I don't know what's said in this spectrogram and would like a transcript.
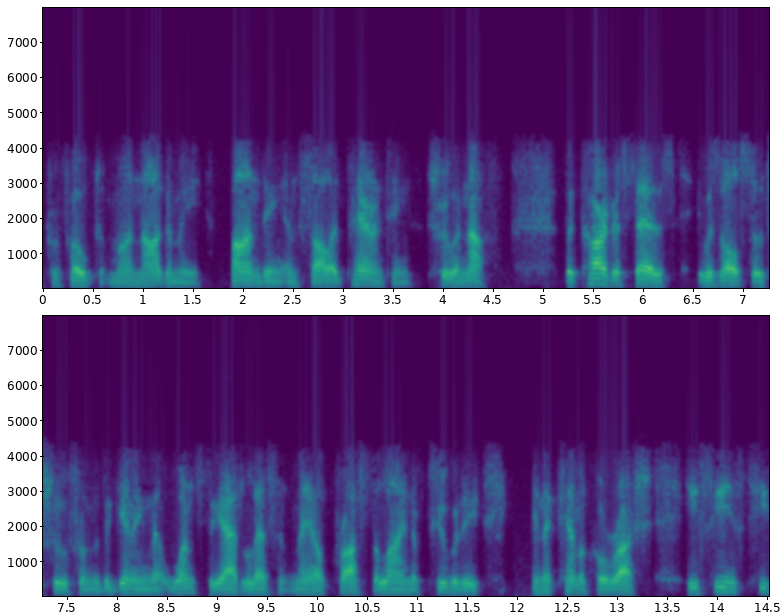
provoked monogamy, bonding, and solid parenting. True enough. But Carter says it was also true from the beginning that once the adolescent male crossed the line of puberty in a chemical rush, he ceased, he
